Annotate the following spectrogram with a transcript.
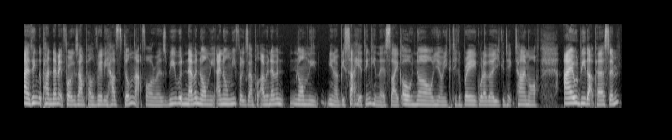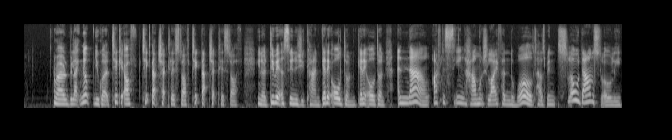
I think the pandemic, for example, really has done that for us. We would never normally, I know me, for example, I would never normally, you know, be sat here thinking this, like, oh no, you know, you can take a break, whatever, you can take time off. I would be that person where I would be like, nope, you've got to tick it off, tick that checklist off, tick that checklist off, you know, do it as soon as you can, get it all done, get it all done. And now, after seeing how much life in the world has been slowed down slowly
